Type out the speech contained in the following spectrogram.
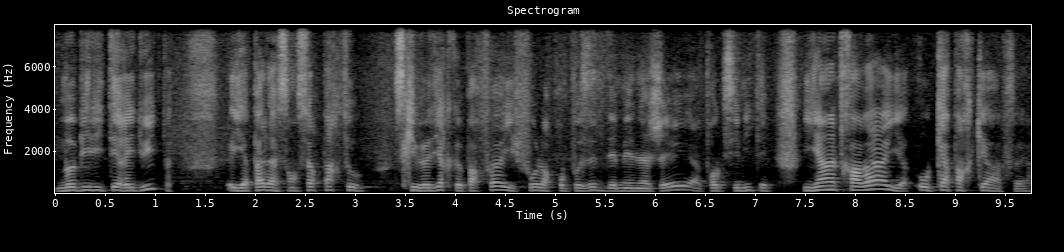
mobilité réduite. Il n'y a pas d'ascenseur partout. Ce qui veut dire que parfois, il faut leur proposer de déménager à proximité. Il y a un travail au cas par cas à faire.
